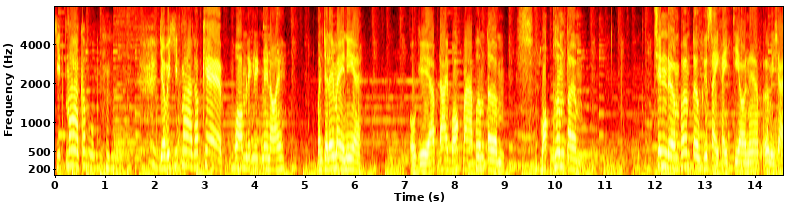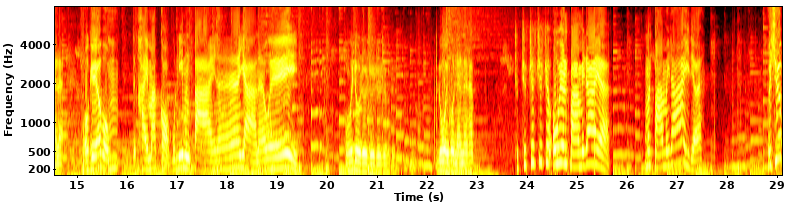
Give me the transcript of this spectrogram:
คิดมากครับผม อย่าไปคิดมากครับ แค่วอร์มเล็ก ๆ น้อยๆมันจะได้ไม่นี่ไงโอเคครับ ได้บล็อกมาเพิ่มเติมบล็อกเพิ่มเติม ช่นเดิมเพิ่มเติมคือใส่ไข่เจียวนะครับ เออไม่ใช่แล้วโอเคครับผมใครมาเกาะกูนี่มึงตายนะ อย่านะเว้ยโอ้ยดูดูดูดูดูดูดูไอ้คนนั้นนะครับชุบชุบชุบชุบชุบโอ้ยมันปาไม่ได้อะ มันปาไม่ได้เดี๋ยวเฮ้ยชุบ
